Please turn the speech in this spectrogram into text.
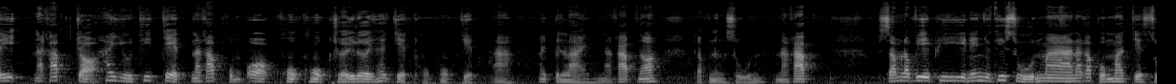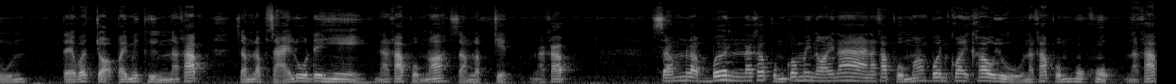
ตินะครับ เจาะให้อยู่ที่ 7 นะครับ ผมออก 6 6 เฉยเลยให้ 7 6 6 7 อะไม่เป็นไรนะครับเนาะกับ 1 0 นะครับสำหรับ VIP เน้นอยู่ที่ 0 มานะครับ ผมมา 70 แต่ว่าเจาะไปไม่ถึงนะครับสำหรับสายรูดได้เฮนะครับ ผมเนาะสำหรับ 7 นะครับ สำหรับเบิ้ลนะครับผมก็ไม่น้อยหน้านะครับ ผมว่าเบิ้ลก้อยเข้าอยู่นะครับ ผม 66 นะครับ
